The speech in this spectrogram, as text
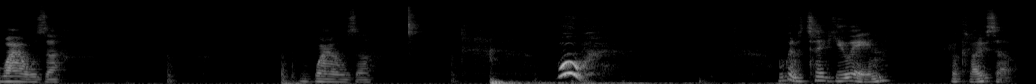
Wowzer. Wowzer. Woo! I'm going to take you in for a close up.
